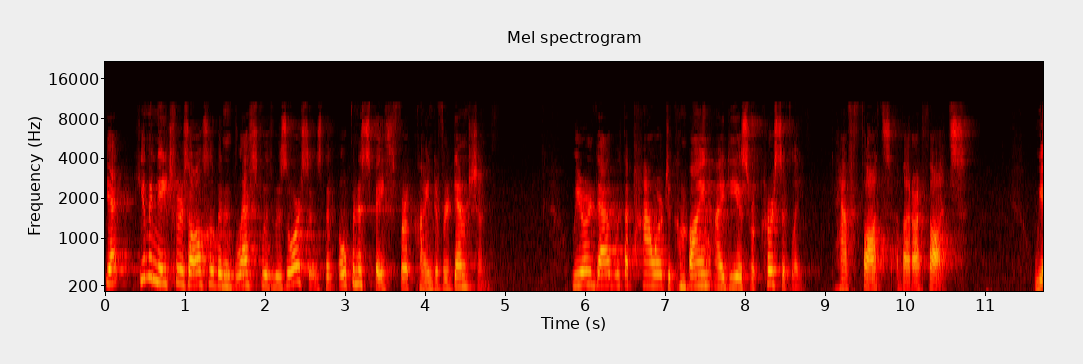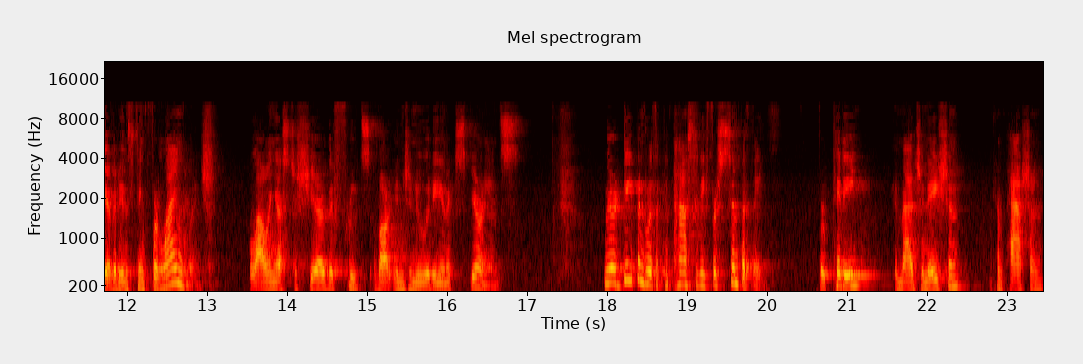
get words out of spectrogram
Yet, human nature has also been blessed with resources that open a space for a kind of redemption. We are endowed with the power to combine ideas recursively, to have thoughts about our thoughts. We have an instinct for language, allowing us to share the fruits of our ingenuity and experience. We are deepened with a capacity for sympathy, for pity, imagination, compassion,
